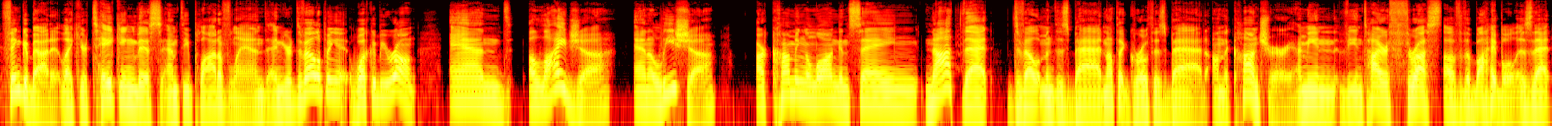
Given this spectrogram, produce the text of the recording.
think about it. Like you're taking this empty plot of land and you're developing it. What could be wrong? And Elijah and Elisha are coming along and saying not that development is bad, not that growth is bad. On the contrary, I mean, the entire thrust of the Bible is that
